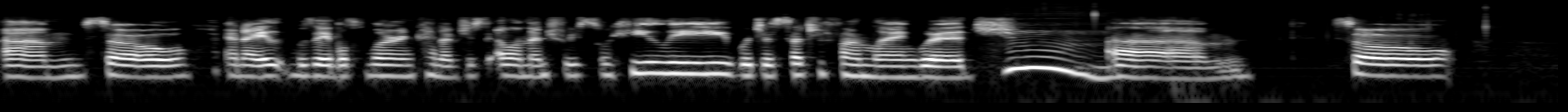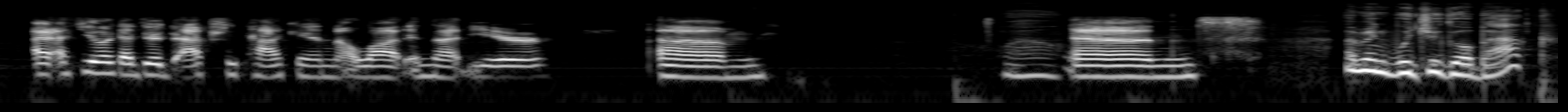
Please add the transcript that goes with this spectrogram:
um, so and I was able to learn kind of just elementary Swahili, which is such a fun language. Hmm. Um, so I, I feel like I did actually pack in a lot in that year, um, Wow. and I mean, would you go back?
